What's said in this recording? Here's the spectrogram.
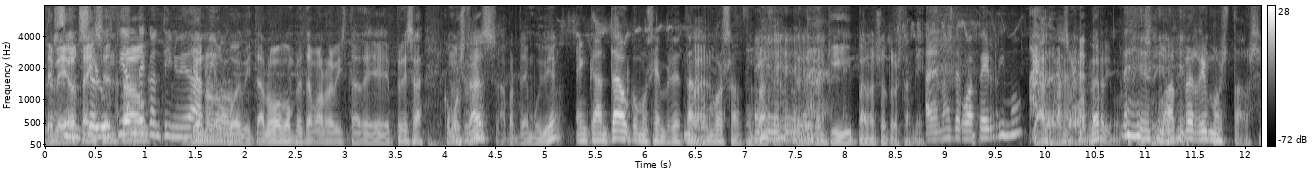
te veo Sin solución sentado. de continuidad, Yo no amigo. lo puedo evitar. Luego completamos revista de presa. ¿Cómo estás? Aparte de muy bien. Encantado, como siempre, de estar Bueno, con vosotros. Un placer tenerte aquí para nosotros también. Además de guapérrimo. Además guapérrimo. sí, señor. Guapérrimos todos.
